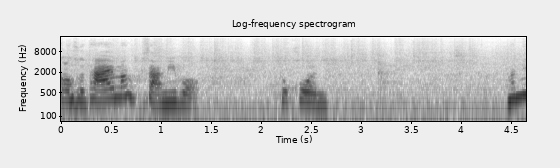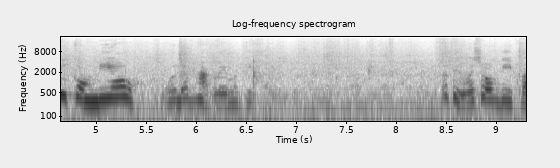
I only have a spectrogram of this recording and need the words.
กล่องสุดท้ายมั้งสามีบอก ทุกคน มันมีกล่องเดียว โอ้ยเรียบหักเลยเมื่อกี้ ก็ถือว่าโชคดีไป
